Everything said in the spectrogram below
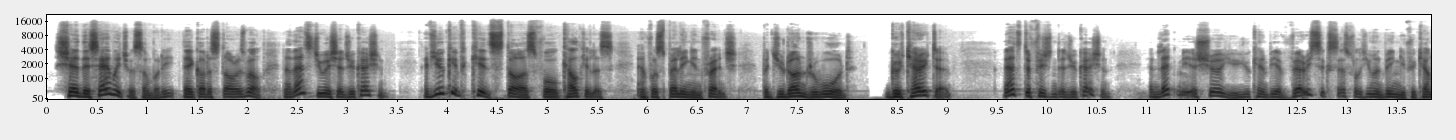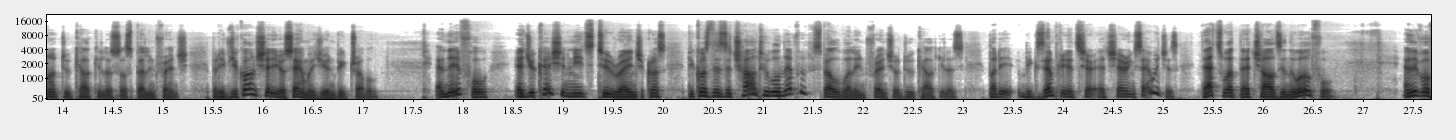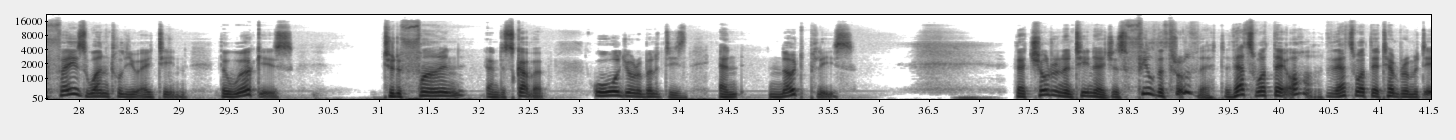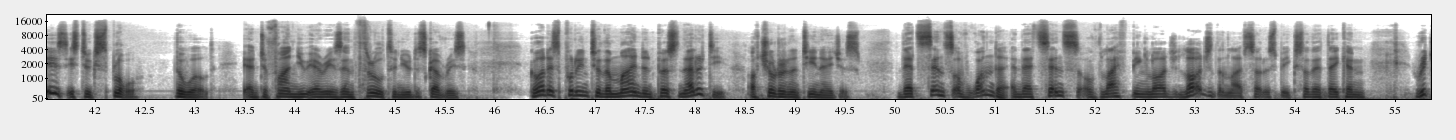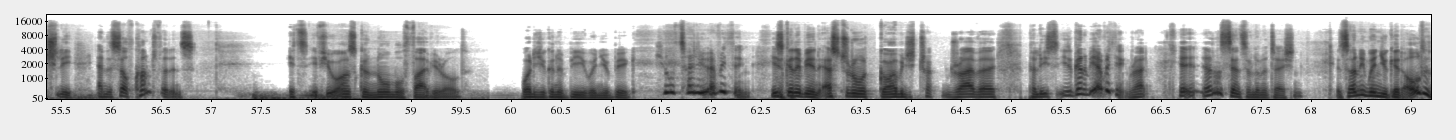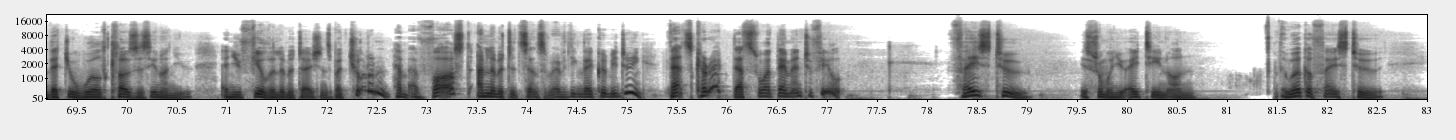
shared their sandwich with somebody, they got a star as well. Now that's Jewish education. If you give kids stars for calculus and for spelling in French, but you don't reward good character, that's deficient education. And let me assure you, you can be a very successful human being if you cannot do calculus or spell in French. But if you can't share your sandwich, you're in big trouble. And therefore, education needs to range across because there's a child who will never spell well in French or do calculus, but exemplary at, at sharing sandwiches. That's what that child's in the world for. And therefore, phase one till you're 18, the work is to define and discover all your abilities. And note, please, that children and teenagers feel the thrill of that. That's what they are. That's what their temperament is, is to explore the world and to find new areas and thrill to new discoveries. God has put into the mind and personality of children and teenagers that sense of wonder and that sense of life being large, larger than life, so to speak, so that they can richly, and the self confidence. It's if you ask a normal five year old, what are you going to be when you're big? He'll tell you everything. He's going to be an astronaut, garbage truck driver, police. He's going to be everything, right? He has a sense of limitation. It's only when you get older that your world closes in on you and you feel the limitations. But children have a vast, unlimited sense of everything they could be doing. That's correct. That's what they're meant to feel. Phase two is from when you're 18 on. The work of phase two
